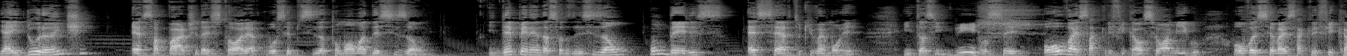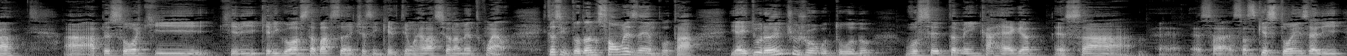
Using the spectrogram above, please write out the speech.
E aí durante essa parte da história você precisa tomar uma decisão. E dependendo da sua decisão, um deles é certo que vai morrer. Então, assim, Vixe. você ou vai sacrificar o seu amigo, ou você vai sacrificar a, a, pessoa que, que, ele, que ele gosta bastante, assim, que ele tem um relacionamento com ela. Então, assim, tô dando só um exemplo, tá? E aí, durante o jogo todo, você também carrega essa, é, essa, essas questões ali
